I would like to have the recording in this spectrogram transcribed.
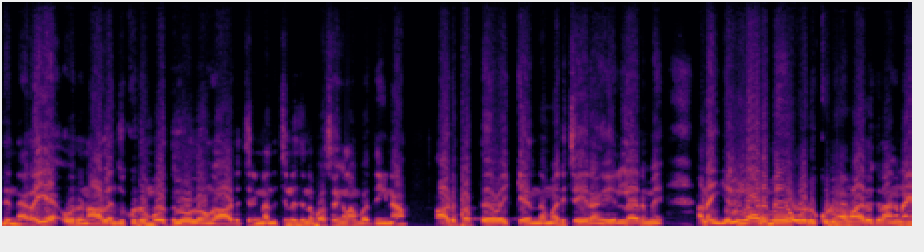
இது நிறைய ஒரு நாலஞ்சு குடும்பத்துல உள்ளவங்க ஆடு சரிங்களா அந்த சின்ன சின்ன பசங்க எல்லாம் பாத்தீங்கன்னா ஆடு பத்த வைக்க இந்த மாதிரி செய்யறாங்க எல்லாருமே. ஆனா எல்லாருமே ஒரு குடும்பமா இருக்கிறாங்கன்னா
